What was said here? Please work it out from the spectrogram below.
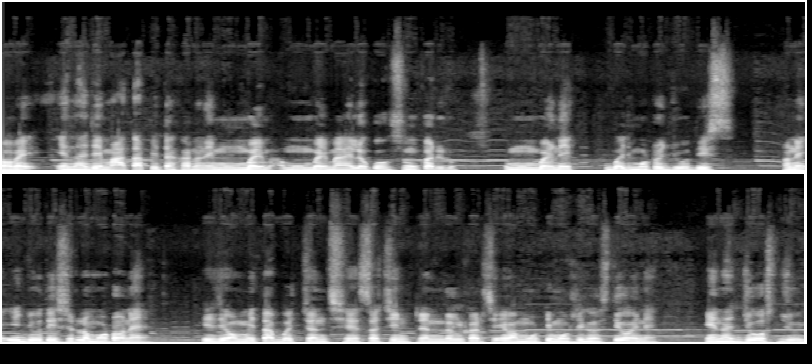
હવે એના જે માતા પિતા ખરા ને મુંબઈ, મુંબઈમાં એ લોકો શું કરેલું? મુંબઈને એક ખૂબ જ મોટો જ્યોતિષ. અને એ જ્યોતિષ એટલો મોટો ને કે જે અમિતાભ બચ્ચન છે, સચિન તેંડુલકર છે, એવા મોટી મોટી હસ્તી હોય ને, એના જોશ જોઈ.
